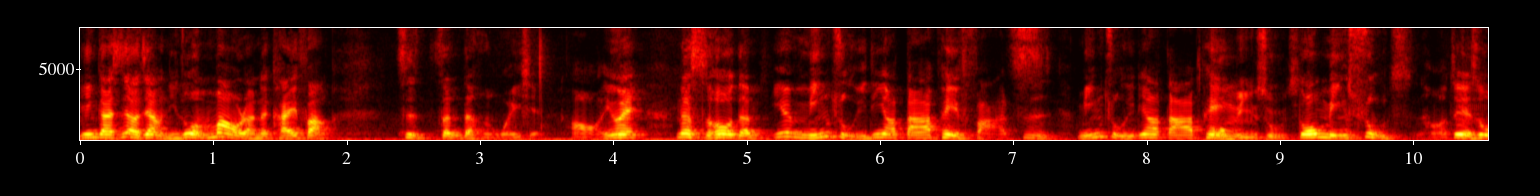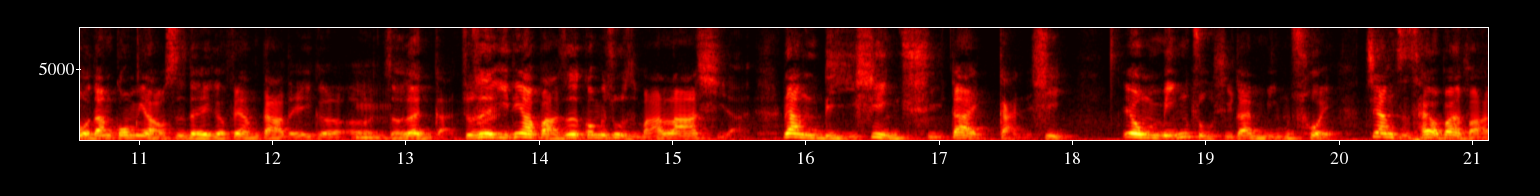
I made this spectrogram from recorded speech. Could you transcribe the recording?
应该是要这样。你如果贸然的开放，是真的很危险。哦，因为那时候的，因为民主一定要搭配法治，民主一定要搭配公民素质，公民素质哈，这也是我当公民老师的一个非常大的一个呃、嗯、责任感，就是一定要把这个公民素质把它拉起来，让理性取代感性，用民主取代民粹，这样子才有办法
